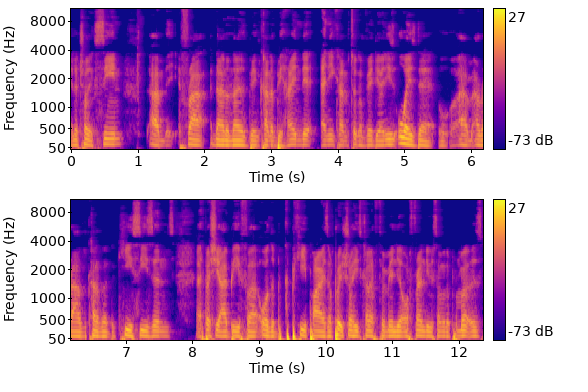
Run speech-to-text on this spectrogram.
electronic scene um, Fra 909 has been kind of behind it, and he kind of took a video, and he's always there um, around kind of the key seasons, especially IB for all the key players. I'm pretty sure he's kind of familiar or friendly with some of the promoters,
